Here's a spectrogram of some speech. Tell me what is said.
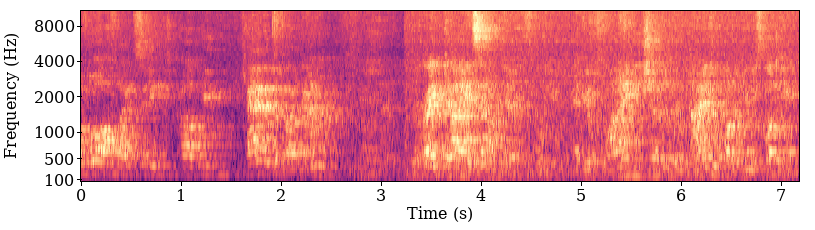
drove off, I'd say he's probably in Canada by now. The right guy is out there for you, and you're flying each other when neither one of you is looking.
